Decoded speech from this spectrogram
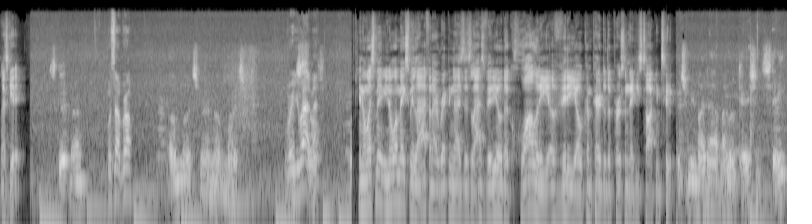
Let's get it. It's good, man. What's up, bro? Not much, man. Not much. Where you at, man? You know what's you know what makes me laugh, and I recognize this last video, the quality of video compared to the person that he's talking to. What you mean by that? My location, state?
